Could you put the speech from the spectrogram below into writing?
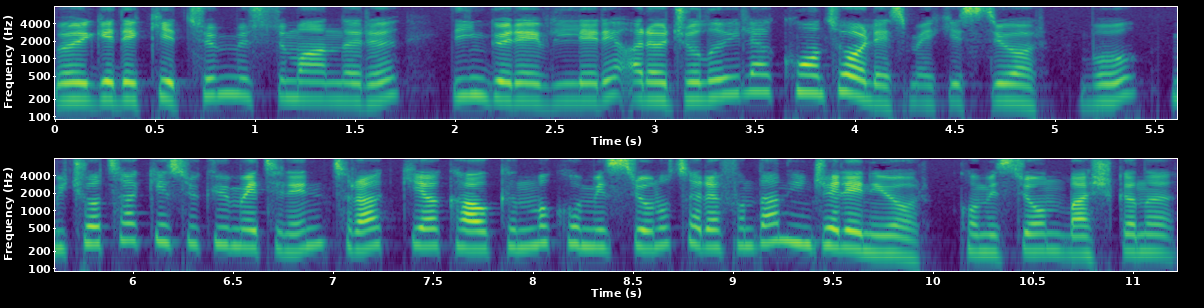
bölgedeki tüm Müslümanları din görevlileri aracılığıyla kontrol etmek istiyor. Bu, Miçotakis hükümetinin Trakya Kalkınma Komisyonu tarafından inceleniyor. Komisyon Başkanı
